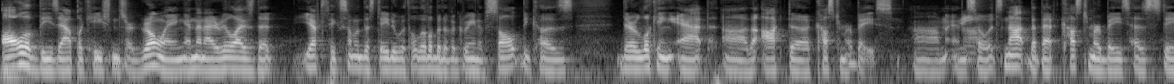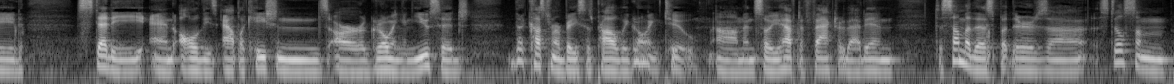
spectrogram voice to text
all of these applications are growing, and then I realized that you have to take some of this data with a little bit of a grain of salt because they're looking at uh, the Okta customer base. Um, and so it's not that that customer base has stayed steady and all of these applications are growing in usage. The customer base is probably growing too. Um, and so you have to factor that in to some of this, but there's uh, still some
